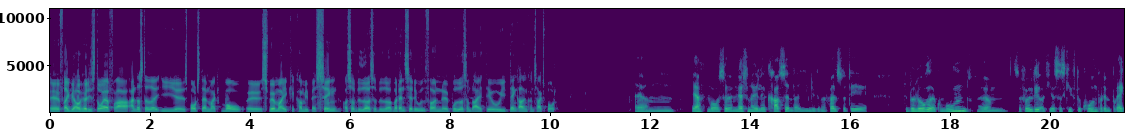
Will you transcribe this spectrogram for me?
Øh, Frederik, vi har jo hørt historier fra andre steder i øh, Sports Danmark, hvor øh, svømmer ikke kan komme i bassin og så videre og så videre. Hvordan ser det ud for en øh, bryder som dig? Det er jo i den grad en kontaktsport. Um, ja, vores øh, nationale kraftcenter i Nykøbing Falster, det, det blev lukket af kommunen, øhm, selvfølgelig, og de har så skiftet koden på den brik,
